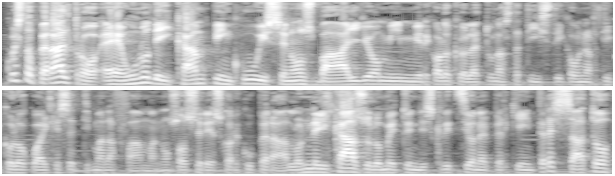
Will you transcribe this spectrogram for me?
questo peraltro è uno dei campi in cui, se non sbaglio, mi, mi, ricordo che ho letto una statistica, un articolo qualche settimana fa, ma non so se riesco a recuperarlo. Nel caso lo metto in descrizione per chi è interessato,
